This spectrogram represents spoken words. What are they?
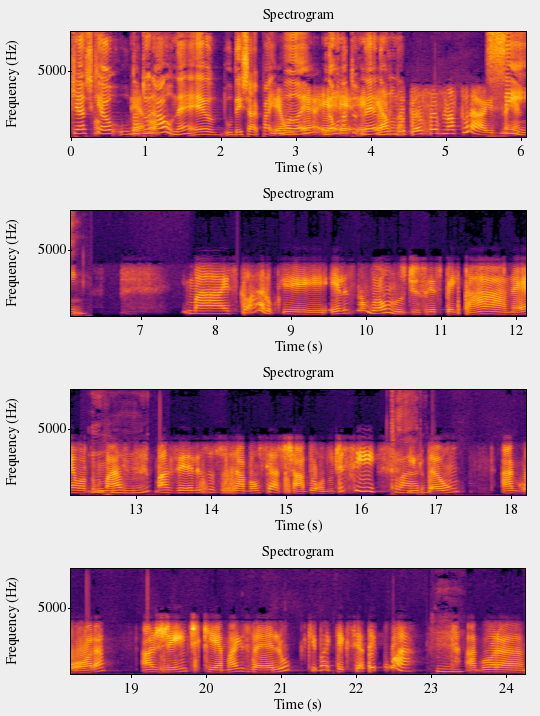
que acho que é o natural, né? É o deixar pai e É um- mãe, é- é- não natu é- né? é não as mudanças naturais, né? Mas claro que eles não vão nos desrespeitar, né? Mas, Uhum. mas eles já vão se achar dono de si. claro. Então, agora a gente que é mais velho que vai ter que se adequar. Hum. Agora,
